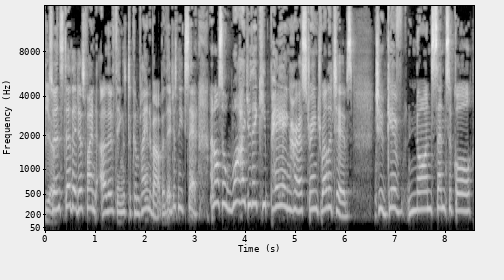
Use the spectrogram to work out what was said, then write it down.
Yeah. So instead, they just find other things to complain about, but they just need to say it. And also, why do they keep paying her estranged relatives to give nonsensical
